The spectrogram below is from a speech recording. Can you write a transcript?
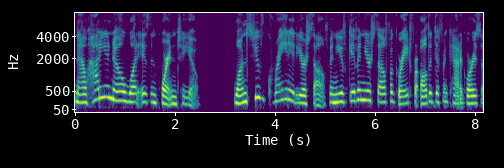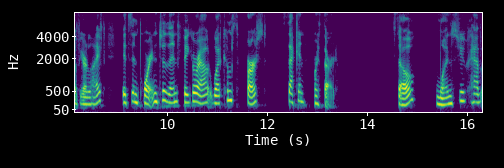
Now, how do you know what is important to you? Once you've graded yourself and you've given yourself a grade for all the different categories of your life, it's important to then figure out what comes first, second, or third. So, once you have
